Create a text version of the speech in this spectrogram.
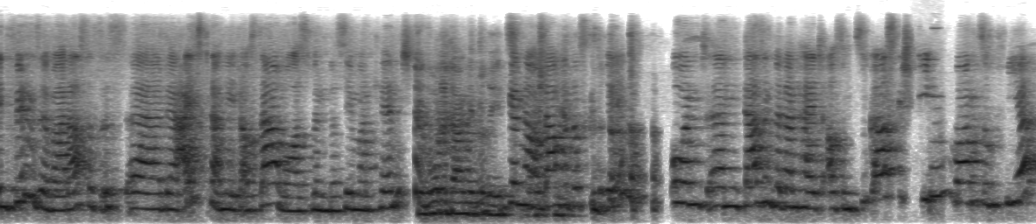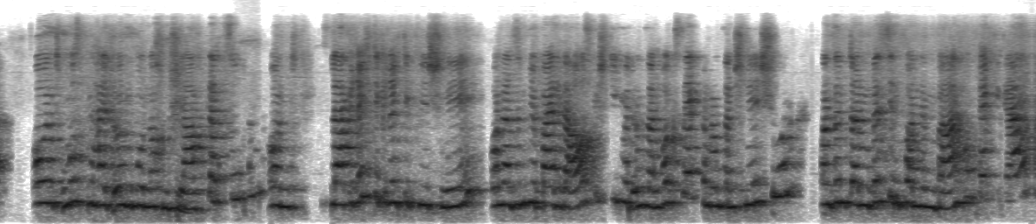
In Finse war das. Das ist äh, der Eisplanet aus Star Wars, wenn das jemand kennt. Der wurde da gedreht. Genau, da wird das gedreht. Und ähm, da sind wir dann halt aus dem Zug ausgestiegen, morgens um vier und mussten halt irgendwo noch einen Schlafplatz suchen. Und es lag richtig, richtig viel Schnee. Und dann sind wir beide da ausgestiegen mit unseren Rucksäcken und unseren Schneeschuhen und sind dann ein bisschen von dem Bahnhof weggegangen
